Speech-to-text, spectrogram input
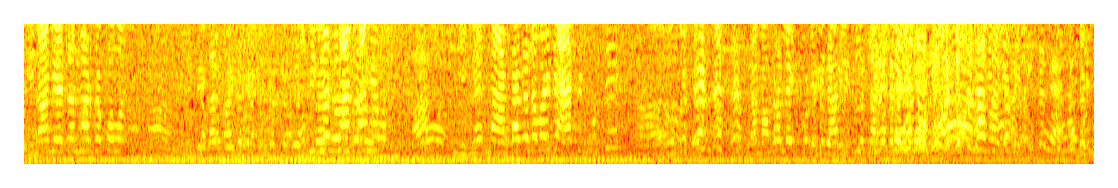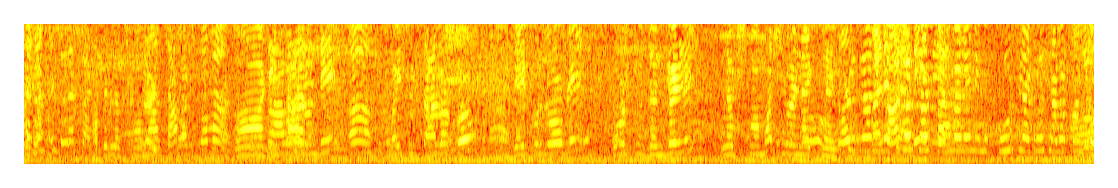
ದಿನ ಮೇಂಟೈನ್ ಮಾಡ್ಬೇಕು ಅವ ಬಿಸ್ನೆಸ್ ಮಾಡ್ತಾವೆ ಬಿಸ್ನೆಸ್ ಮಾಡ್ತಾವೆಲ್ಲವ ಇದು ಆಸೆ ಕೊಡ್ತಿ ನಮ್ಮ ಅಮ್ರಲ್ಲ ಇಟ್ಕೊಟ್ಟಿಗೆ ಜಾಸ್ತಿ business ಹೆಸರು ಲಕ್ಷ್ಮಮ್ಮ ಅಂತ ಆ, ಡಿ ಸಾಲುಂಡಿ ಮೈಸೂರು ತಾಲೂಕು ಜೈಪುರ ಹೋಬಳಿ ಪೋಸ್ಟ್ ದನ್ಗಳ್ಳಿ ಲಕ್ಷ್ಮಮ್ಮ ಶಿವಣ್ಣಯ್ಕ ಆಧಾರ್ ಕಾರ್ಡ್ ಬಂದ್ಮೇಲೆ ನಿಮ್ಗೆ ಪೂರ್ತಿ ಅಡ್ರೆಸ್ ಹೇಳಕ್ ಬಂತು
